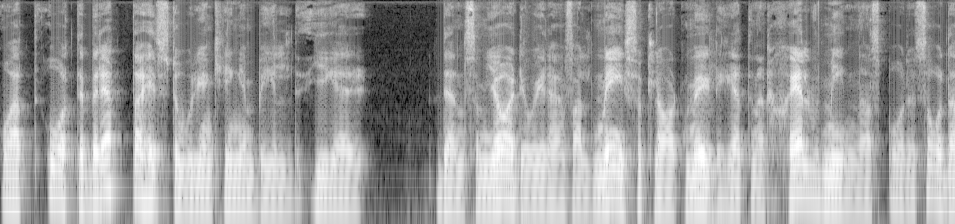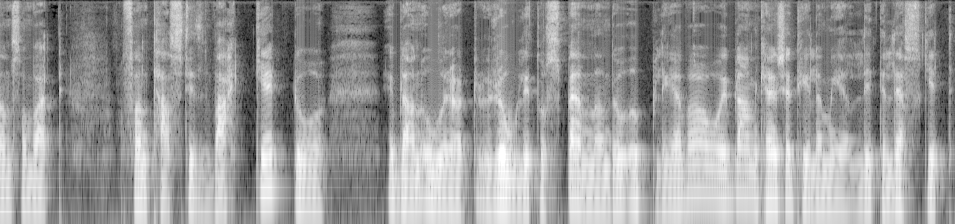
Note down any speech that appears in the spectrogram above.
Och att återberätta historien kring en bild ger den som gör det och i det här fallet mig såklart möjligheten att själv minnas både sådant som varit fantastiskt vackert och ibland oerhört roligt och spännande att uppleva och ibland kanske till och med lite läskigt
